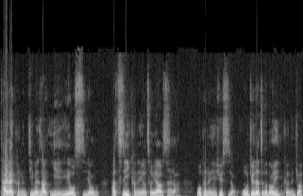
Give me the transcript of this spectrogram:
太太可能基本上也有使用，她自己可能有车钥匙啊，我可能也去使用。我觉得这个东西可能就，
